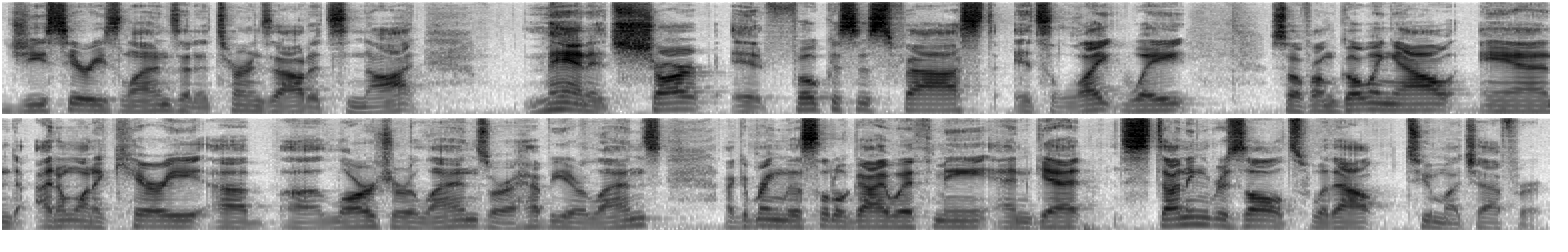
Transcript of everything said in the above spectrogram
G series lens and it turns out it's not. Man, it's sharp, it focuses fast, it's lightweight. So if I'm going out and I don't want to carry a, a, larger lens or a heavier lens, I can bring this little guy with me and get stunning results without too much effort.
